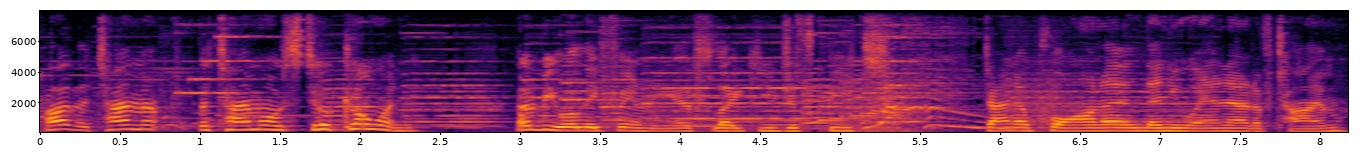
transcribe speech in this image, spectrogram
Ah, the timer, the timer was still going. That'd be really funny if, like, you just beat Dino Piranha and then you ran out of time.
